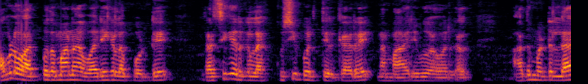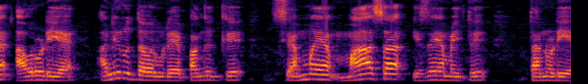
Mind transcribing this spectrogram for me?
அவ்வளோ அற்புதமான வரிகளை போட்டு ரசிகர்களை குஷிப்படுத்தியிருக்காரு நம்ம அறிவு அவர்கள். அது மட்டும் இல்ல அவருடைய அனிருத் அவருடைய பங்குக்கு செம்மைய மாசா இசையமைத்து தன்னுடைய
